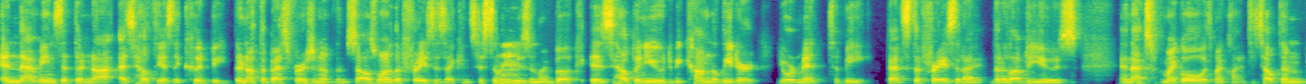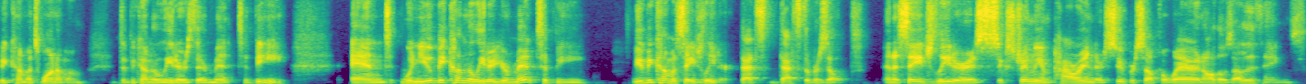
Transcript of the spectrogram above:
And that means that they're not as healthy as they could be. They're not the best version of themselves. One of the phrases I consistently use in my book is helping you to become the leader you're meant to be. That's the phrase that I that I love to use. And that's my goal with my clients is help them become, it's one of them, to become the leaders they're meant to be. And when you become the leader you're meant to be, you become a sage leader. That's that's the result. And a sage leader is extremely empowering. They're super self-aware and all those other things.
